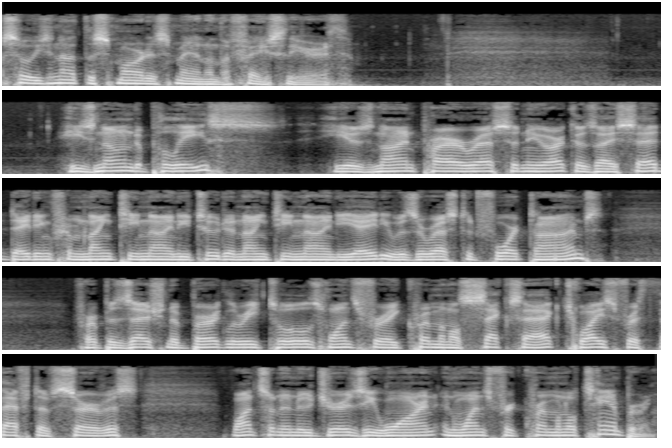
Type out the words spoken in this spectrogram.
So he's not the smartest man on the face of the earth. He's known to police. He has nine prior arrests in New York, as I said, dating from 1992 to 1998. He was arrested four times for possession of burglary tools, once for a criminal sex act, twice for theft of service, once on a New Jersey warrant, and once for criminal tampering.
